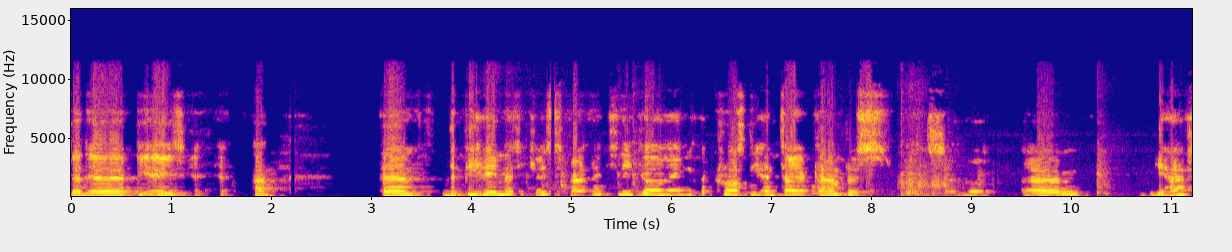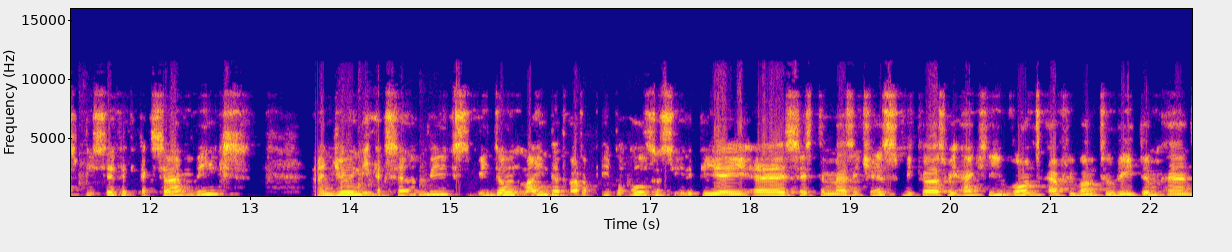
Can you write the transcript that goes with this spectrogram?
that the PAs, ah, um, the PA messages are actually going across the entire campus. So um, we have specific exam weeks and during the exam weeks, we don't mind that other people also see the PA uh, system messages because we actually want everyone to read them and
